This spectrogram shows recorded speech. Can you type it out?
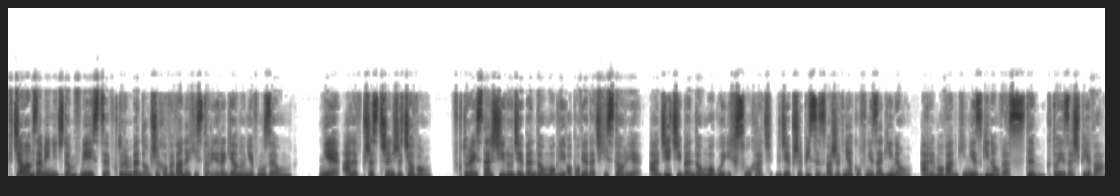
Chciałam zamienić dom w miejsce, w którym będą przechowywane historie regionu nie w muzeum. Nie, ale w przestrzeń życiową, w której starsi ludzie będą mogli opowiadać historie, a dzieci będą mogły ich słuchać, gdzie przepisy z warzywniaków nie zaginą, a rymowanki nie zginą wraz z tym, kto je zaśpiewa.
